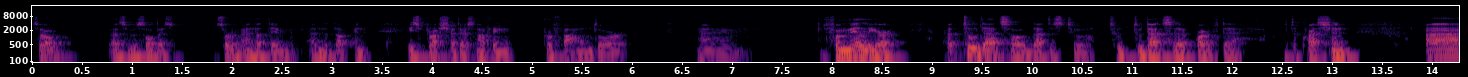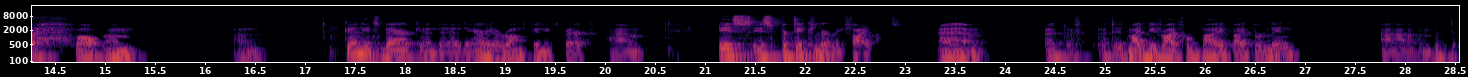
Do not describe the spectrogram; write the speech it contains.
So as a result, I sort of ended in ended up in East Prussia. There's nothing profound or um, familiar uh, to that. So that is to to to that uh, part of the of the question. Uh, well, um, um, Königsberg and the, the area around Königsberg um, is is particularly violent. Um, it, it, might be rivaled by by Berlin, um, but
